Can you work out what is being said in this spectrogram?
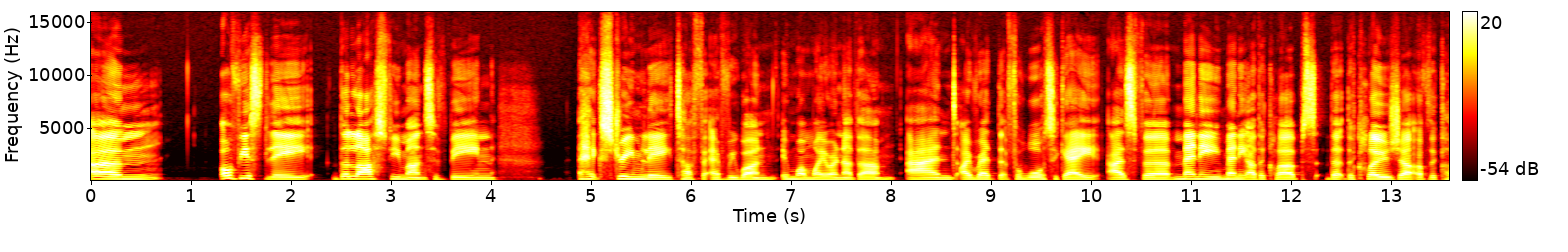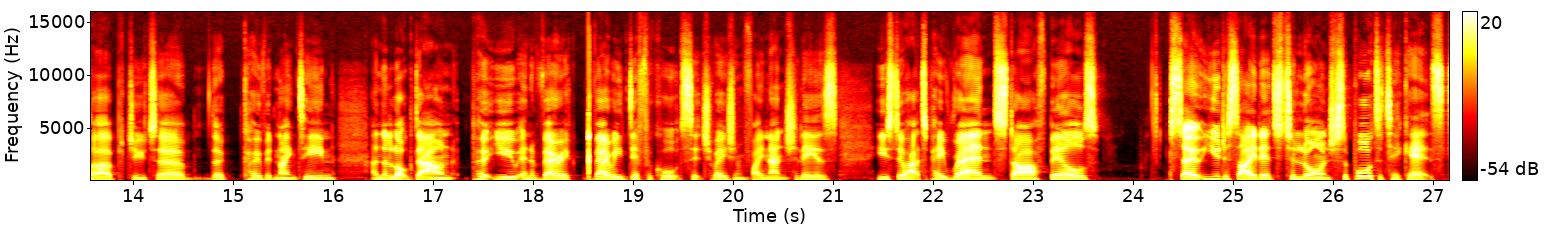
um, obviously, the last few months have been extremely tough for everyone in one way or another. And I read that for Watergate, as for many, many other clubs, that the closure of the club due to the COVID 19 and the lockdown put you in a very, very difficult situation financially, as you still had to pay rent, staff bills. So you decided to launch supporter tickets.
